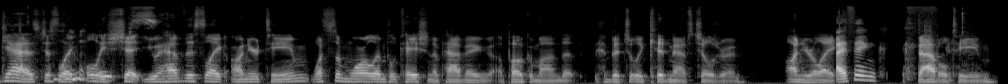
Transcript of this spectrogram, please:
yeah, it's just like holy shit, you have this like on your team. What's the moral implication of having a Pokemon that habitually kidnaps children on your like I think battle team?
